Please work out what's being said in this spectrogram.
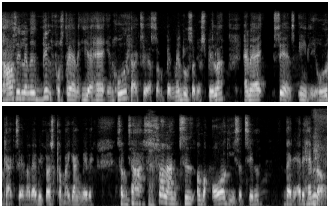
der er også et eller andet vildt frustrerende i at have en hovedkarakter, som Ben Mendelsohn jo spiller. Han er seriens egentlige hovedkarakter, når det er, vi først kommer i gang med det, som tager ja. så lang tid om at overgive sig til, hvad det er, det handler om.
